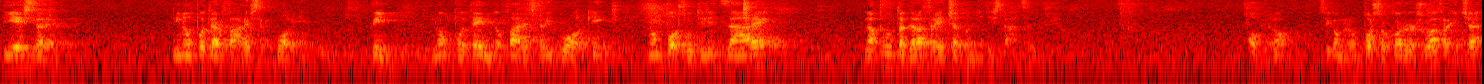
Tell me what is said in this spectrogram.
di essere di non poter fare street walking quindi non potendo fare street walking non posso utilizzare la punta della freccia ad ogni distanza di tiro ovvio no? siccome non posso correre sulla freccia,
